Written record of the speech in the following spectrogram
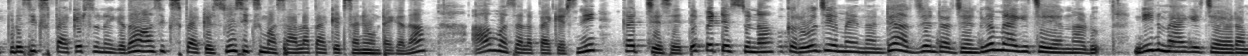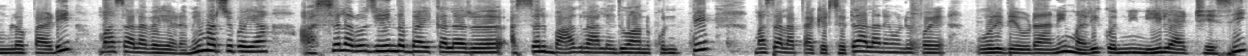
ఇప్పుడు సిక్స్ ప్యాకెట్స్ ఉన్నాయి కదా ఆ six packets six masala packets అని ఉంటాయి కదా ఆ మసాలా ప్యాకెట్స్ని కట్ చేసి అయితే పెట్టేస్తున్నా. ఒక రోజు ఏమైందంటే అర్జెంట్ అర్జెంట్గా మ్యాగీ చేయన్నాడు నేను మ్యాగీ చేయడంలో పడి మసాలా వేయడమే మర్చిపోయా. అస్సలు ఆ రోజు ఏందబ్బా ఈ కలర్? అస్సలు బాగా రాలేదు అనుకుంటే మసాలా ప్యాకెట్స్ అయితే అలానే ఉండిపోయాయి ఊరి దేవుడా అని మరి కొన్ని నీళ్ళు యాడ్ చేసి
